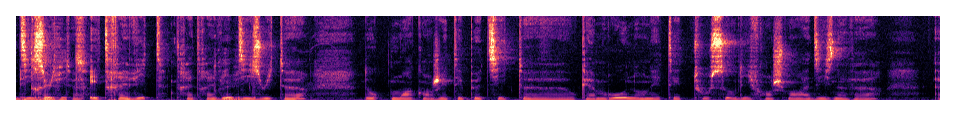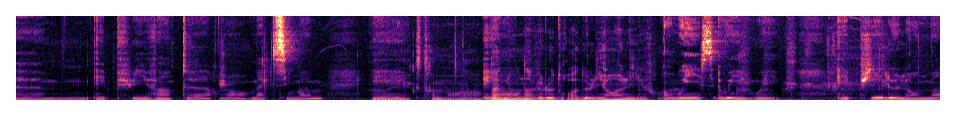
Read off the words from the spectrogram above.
18 et très vite. et très vite, très très vite, 18 heures. Donc moi, quand j'étais petite euh, au Cameroun, on était tous au lit, franchement, à 19 heures. Euh, et puis 20 heures, genre, maximum. Et, oui, extrêmement rare. Et on... on avait le droit de lire un livre. Oui, oui, oui. Et puis le lendemain,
